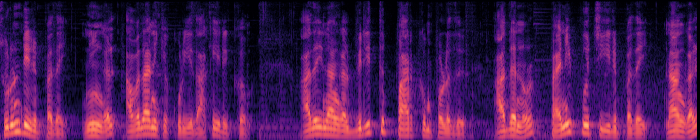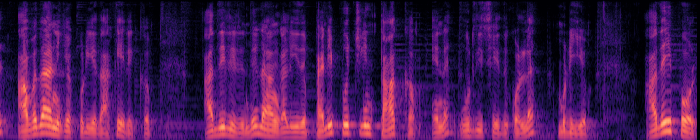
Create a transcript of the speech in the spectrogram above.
சுருண்டிருப்பதை நீங்கள் அவதானிக்கக்கூடியதாக இருக்கும். அதை நாங்கள் விரித்து பார்க்கும் பொழுது அதனுள் பனிப்பூச்சி இருப்பதை நாங்கள் அவதானிக்கக்கூடியதாக இருக்கும். அதிலிருந்து நாங்கள் இது பனிப்பூச்சியின் தாக்கம் என உறுதி செய்து கொள்ள முடியும். அதேபோல்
